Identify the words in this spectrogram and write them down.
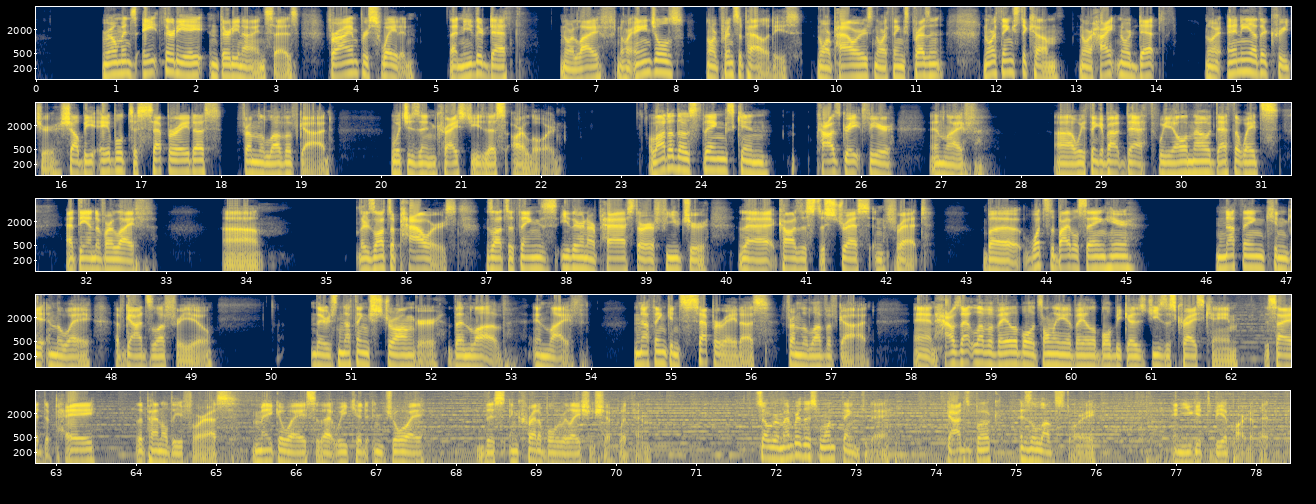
Romans 8:38 and 39 says, "For I am persuaded that neither death, nor life, nor angels, nor principalities, nor powers, nor things present, nor things to come, nor height, nor depth, nor any other creature shall be able to separate us from the love of God, which is in Christ Jesus our Lord." a lot of those things can cause great fear in life. Uh, we think about death. We all know death awaits at the end of our life. Uh, there's lots of powers. There's lots of things either in our past or our future that cause us to stress and fret. But what's the Bible saying here? Nothing can get in the way of God's love for you. There's nothing stronger than love in life. Nothing can separate us from the love of God. And how's that love available? It's only available because Jesus Christ came, decided to pay the penalty for us, make a way so that we could enjoy this incredible relationship with Him. So remember this one thing today God's book is a love story, and you get to be a part of it.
